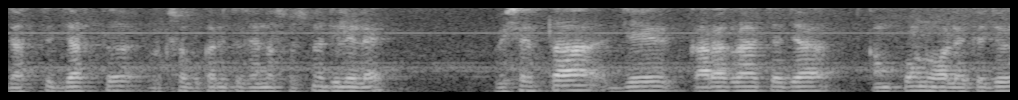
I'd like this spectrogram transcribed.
जास्तीत जास्त वृक्षारोपणाचं त्यांना सूचना दिलेल्या आहेत विशेषतः जे कारागृहाच्या ज्या कंपाऊंड वॉल आहे किंवा जे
